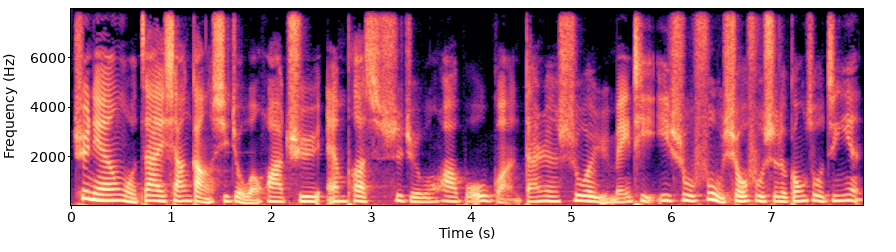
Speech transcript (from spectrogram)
去年我在香港西九文化区 M Plus 视觉文化博物馆担任数位与媒体艺术副修复师的工作经验。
